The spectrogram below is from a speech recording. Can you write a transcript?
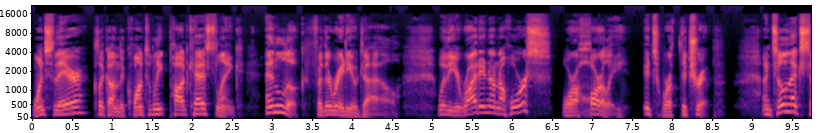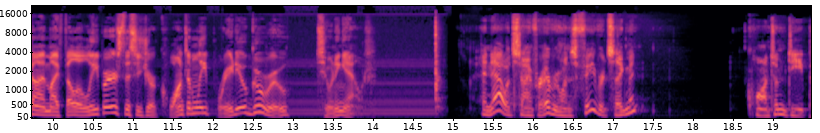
Once there, click on the Quantum Leap podcast link and look for the radio dial. Whether you're riding on a horse or a Harley, it's worth the trip. Until next time, my fellow leapers, this is your Quantum Leap radio guru tuning out. And now it's time for everyone's favorite segment Quantum Deep.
